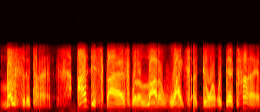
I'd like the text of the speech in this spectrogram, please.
most of the time. I despise what a lot of whites are doing with their time,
